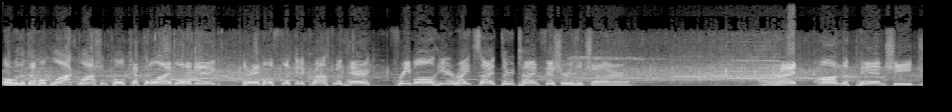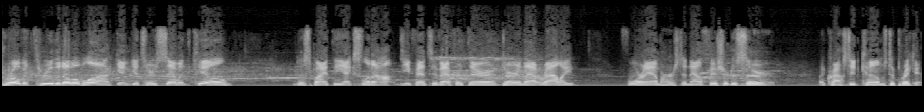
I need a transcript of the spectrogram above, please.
over the double block. Cole kept it alive. What a dig. They're able to flick it across with Herrick. Free ball here, right side, third time. Fisher is a charm. Right on the pin. She drove it through the double block and gets her seventh kill, despite the excellent uh, defensive effort there during that rally for Amherst. And now Fisher to serve. Across it comes to Prickett.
